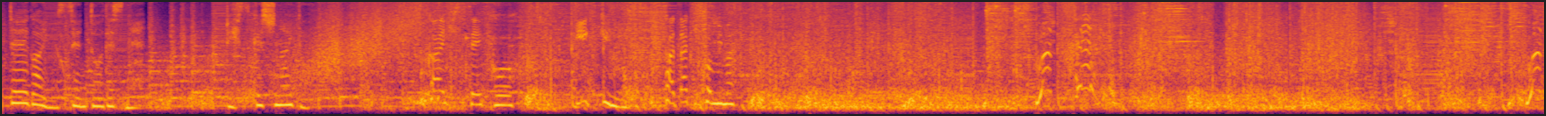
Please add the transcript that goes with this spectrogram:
定外の戦闘ですね。リスケしないと。回避成功。一気に叩き込みます。わっつわっつ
